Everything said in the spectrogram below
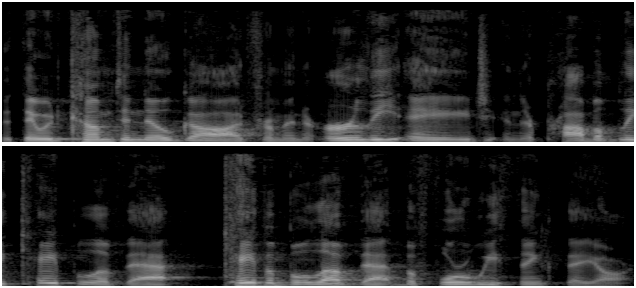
that they would come to know God from an early age, and they're probably capable of that, capable of that before we think they are.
